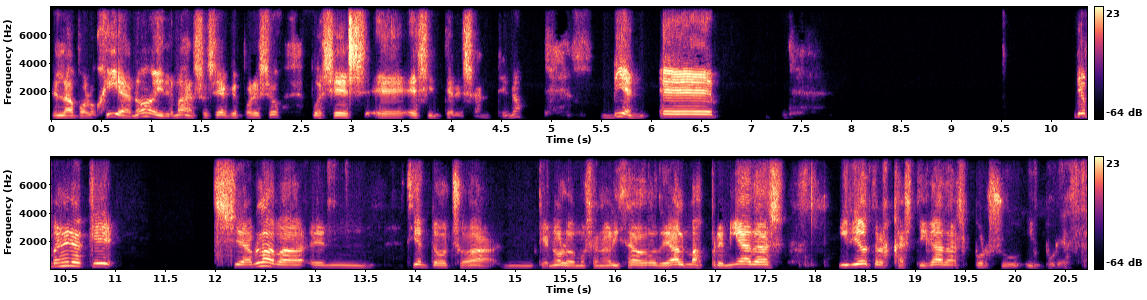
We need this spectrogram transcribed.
en la apología, ¿no? Y demás. O sea que por eso, pues es, eh, es interesante, ¿no? Bien. Eh, de manera que se hablaba en 108A, que no lo hemos analizado, de almas premiadas y de otras castigadas por su impureza.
